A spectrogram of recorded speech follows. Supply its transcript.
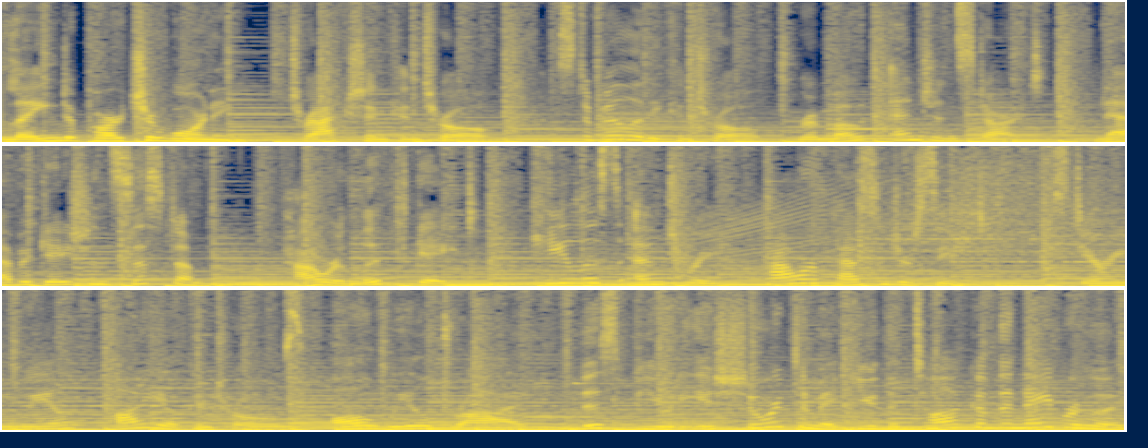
Lane departure warning, traction control, stability control, remote engine start, navigation system, power lift gate, keyless entry, power passenger seat, steering wheel, audio controls, all-wheel drive. This beauty is sure to make you the talk of the neighborhood.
